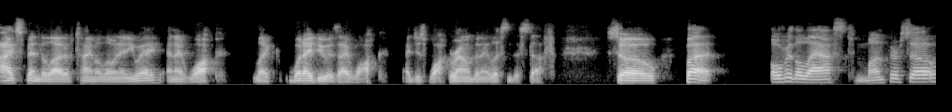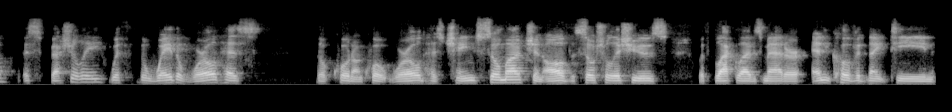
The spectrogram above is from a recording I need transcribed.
I spend a lot of time alone anyway, and I walk. Like what I do is I walk. I just walk around and I listen to stuff. So, but over the last month or so, especially with the way the world has, the quote unquote world has changed so much, and all of the social issues with Black Lives Matter and COVID 19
